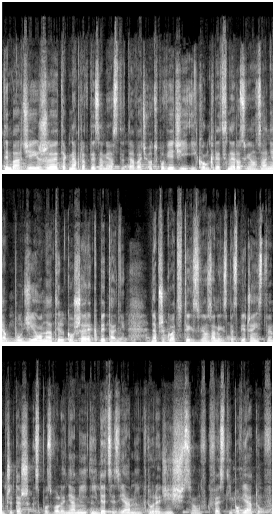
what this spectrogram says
Tym bardziej, że tak naprawdę zamiast dawać odpowiedzi i konkretne rozwiązania, budzi ona tylko szereg pytań, na przykład tych związanych z bezpieczeństwem, czy też z pozwoleniami i decyzjami, które dziś są w kwestii powiatów.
